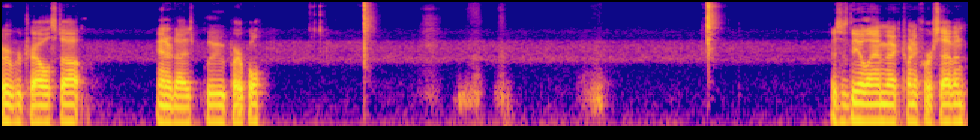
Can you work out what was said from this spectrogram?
over travel stop anodized blue purple this is the Olamic 24-7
